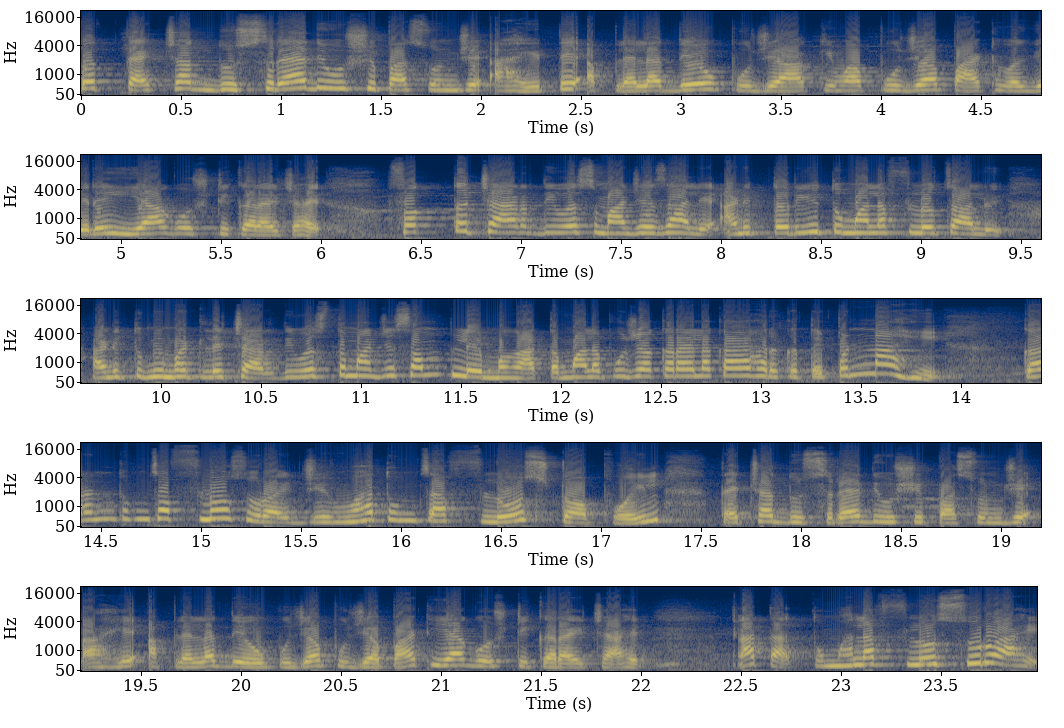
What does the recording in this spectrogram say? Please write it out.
तर त्याच्या दुसऱ्या दिवशीपासून जे आहे ते आपल्याला देवपूजा किंवा पूजा पाठ वगैरे या गोष्टी करायच्या आहेत. फक्त चार दिवस माझे झाले आणि तरीही तुम्हाला फ्लो चालू आहे. आणि तुम्ही म्हटले चार दिवस तर माझे संपले मग आता मला पूजा करायला काय हरकत आहे? पण नाही. कारण तुमचा फ्लो सुरू आहे. जेव्हा तुमचा फ्लो स्टॉप होईल त्याच्या दुसऱ्या दिवशीपासून जे आहे आपल्याला देवपूजा पूजापाठ या गोष्टी करायच्या आहेत. आता तुम्हाला फ्लो सुरू आहे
